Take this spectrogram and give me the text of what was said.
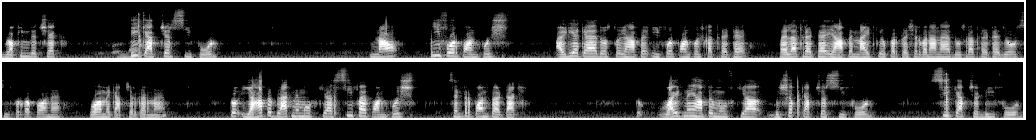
blocking the check D capture C four now E four pawn push idea क्या है दोस्तों? यहाँ पे ई फोर पॉन पुश का थ्रेट है। पहला थ्रेट है, यहाँ पे नाइट के ऊपर प्रेशर बनाना है। दूसरा थ्रेट है जो सी फोर का पॉन है, वो हमें कैप्चर करना है। तो यहाँ पे ब्लैक ने मूव किया C five pawn push centre pawn पे अटैक तो वाइट ने यहाँ पे मूव किया bishop capture C four C capture D four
